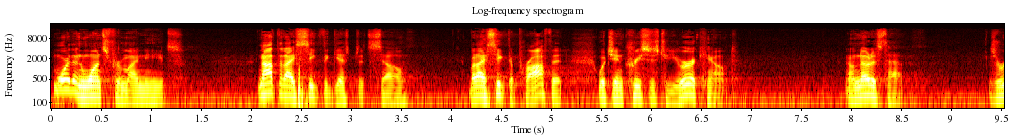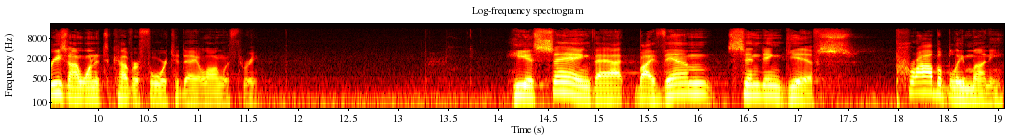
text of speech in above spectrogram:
more than once for my needs. Not that I seek the gift itself, but I seek the profit which increases to your account. Now, notice that. There's a reason I wanted to cover four today along with three he is saying that by them sending gifts, probably money,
